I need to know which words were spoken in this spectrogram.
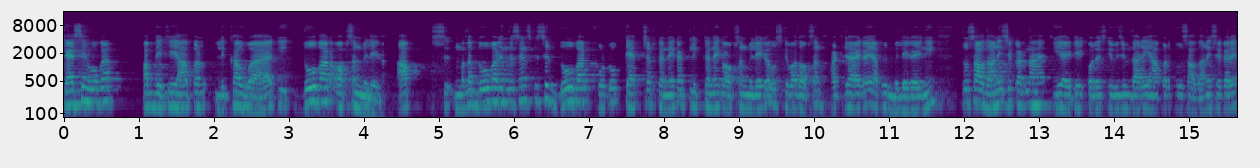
कैसे होगा? अब देखिए, यहाँ पर लिखा हुआ है कि दो बार ऑप्शन मिलेगा। आप मतलब दो बार इन द सेंस कि सिर्फ़ दो बार फ़ोटो कैप्चर करने का क्लिक करने का ऑप्शन मिलेगा, उसके बाद ऑप्शन हट जाएगा या फिर मिलेगा ही नहीं। तो सावधानी से करना है। ये आई कॉलेज की भी ज़िम्मेदारी यहाँ पर कि सावधानी से करें।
